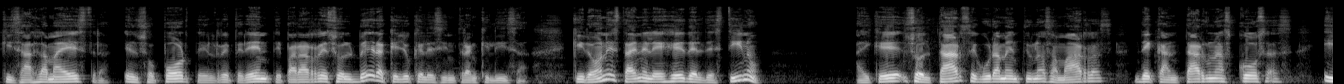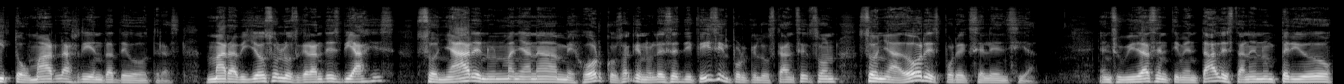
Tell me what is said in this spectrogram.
quizás la maestra, el soporte, el referente, para resolver aquello que les intranquiliza. Quirón está en el eje del destino, hay que soltar seguramente unas amarras, decantar unas cosas y tomar las riendas de otras. Maravillosos los grandes viajes, soñar en un mañana mejor, cosa que no les es difícil porque los cánceres son soñadores por excelencia. En su vida sentimental están en un periodo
